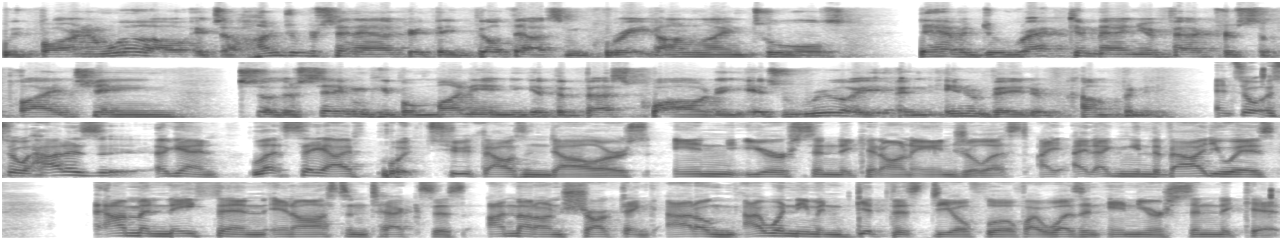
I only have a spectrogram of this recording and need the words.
with Barn and Willow, it's 100% accurate. They built out some great online tools. They have a direct to manufacturer supply chain, so they're saving people money, and you get the best quality. It's really an innovative company. And so, so how does again? Let's say I've put two thousand dollars in your syndicate on AngelList. I, I, I mean, the value is I'm a Nathan in Austin, Texas. I'm not on Shark Tank. I don't. I wouldn't even get this deal flow if I wasn't in your syndicate.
